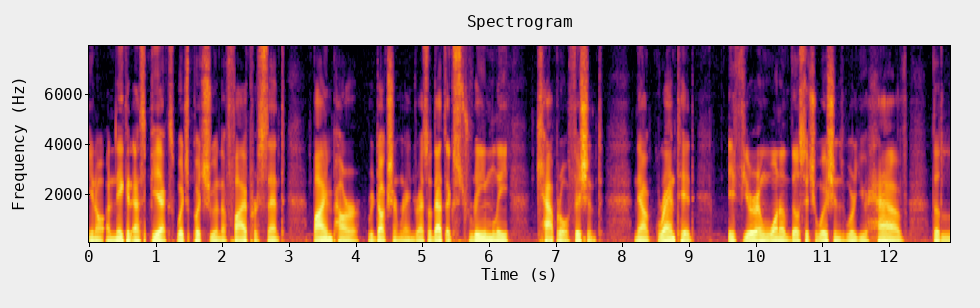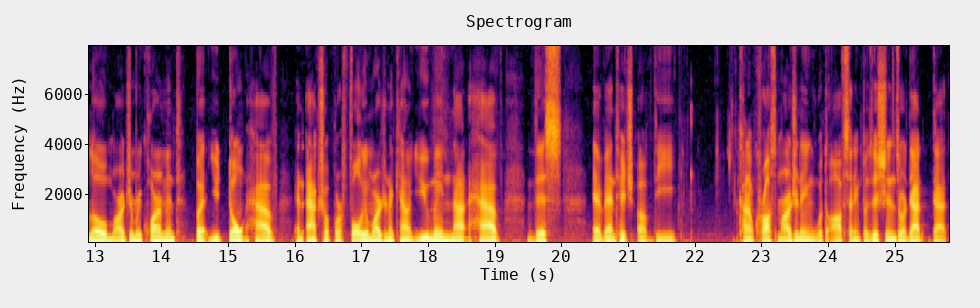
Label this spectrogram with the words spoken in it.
you know, a naked SPX, which puts you in the 5% buying power reduction range, right? So that's extremely capital efficient. Now, granted, if you're in one of those situations where you have the low margin requirement, but you don't have an actual portfolio margin account, you may not have this advantage of the kind of cross margining with the offsetting positions or that that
